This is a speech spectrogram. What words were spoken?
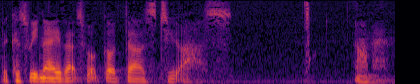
because we know that's what God does to us. Amen.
